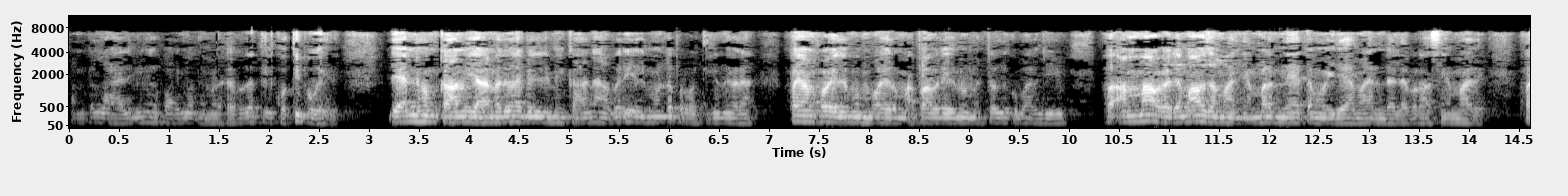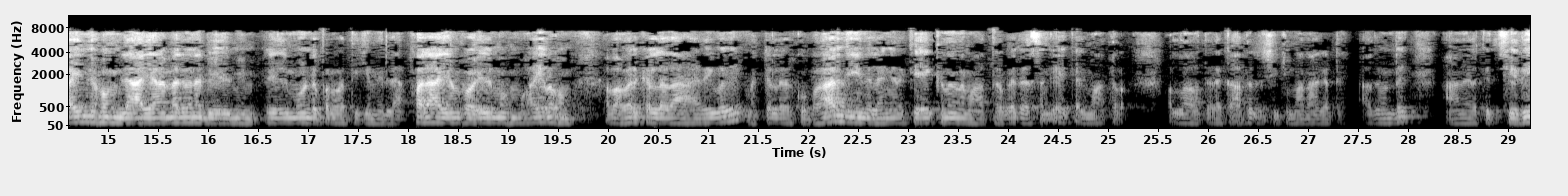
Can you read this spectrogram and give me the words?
പണ്ടുള്ള ആലിമിങ്ങൾ പറയുമ്പോൾ നമ്മുടെ ഹൃദയത്തിൽ കൊത്തിപ്പോകുകയാണ് ജയന്നഹും കാണു യാമലൂന ബില്ലിമി കാന അവർ ഇൽമുണ്ട് പ്രവർത്തിക്കുന്നവരാ ഫയം ഇൽമും വയറും അപ്പൊ അവർ ഇൽമും മറ്റുള്ളവർക്ക് ഉപകാരം ചെയ്യും. അപ്പൊ അമ്മ ഒഴമാവ് സമ്മാൻ നമ്മൾ നേരത്തെ മൊയ്ലിയമാരുണ്ടല്ലോ പ്രാസികന്മാര് പൈനഹും ലാ യാമലൂന ബി ഇൽമിം ഇൽമുണ്ട് പ്രവർത്തിക്കുന്നില്ല. ഫലായം ഫയൽമുഹും വൈറഹും അപ്പൊ അവർക്കുള്ളത് അറിവ് മറ്റുള്ളവർക്ക് ഉപകാരം ചെയ്യുന്നില്ല. അങ്ങനെ കേൾക്കുന്നത് മാത്രമേ രസം കേൾക്കൽ മാത്രം. അള്ളാഹുത്തല കാത്തുരക്ഷിക്കുമാറാകട്ടെ അതുകൊണ്ട് ആ നിലക്ക് ചിരി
